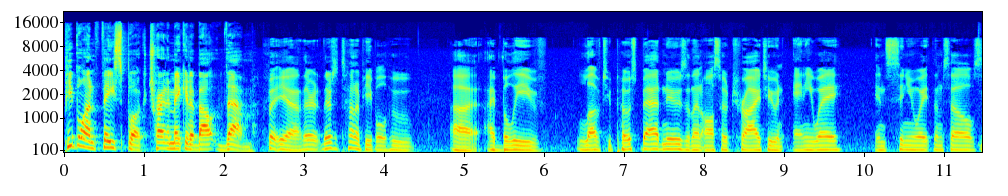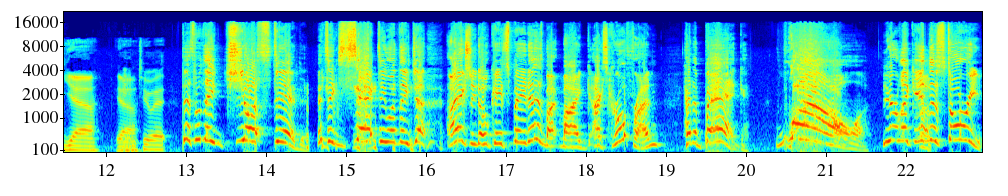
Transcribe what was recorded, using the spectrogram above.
people on Facebook try to make it about them. But yeah, there there's a ton of people who uh, I believe love to post bad news and then also try to in any way insinuate themselves Yeah. Yeah. into it. That's what they just did. That's exactly what they just. I actually know who Kate Spade is. My, my ex girlfriend had a bag. Wow! You're like in the story.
